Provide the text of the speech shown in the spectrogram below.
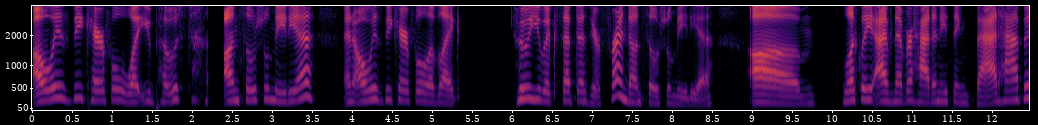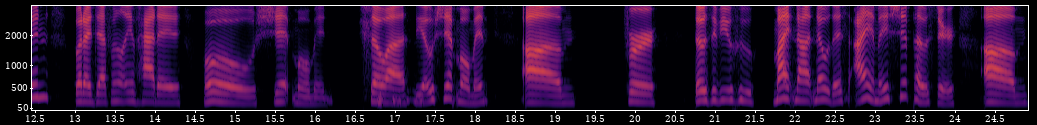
always be careful what you post on social media, and always be careful of like who you accept as your friend on social media. Um, luckily, I've never had anything bad happen, but I definitely have had a oh shit moment. So uh the oh shit moment um for those of you who might not know this, I am a shit poster. Um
